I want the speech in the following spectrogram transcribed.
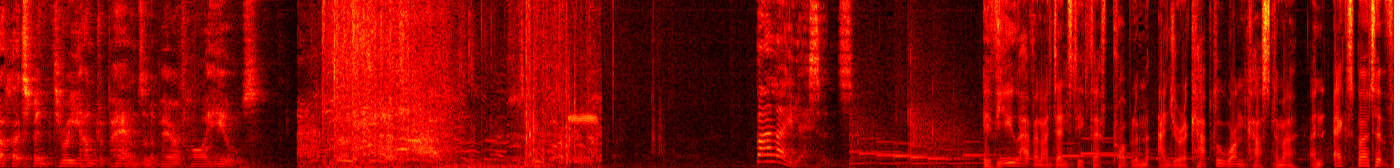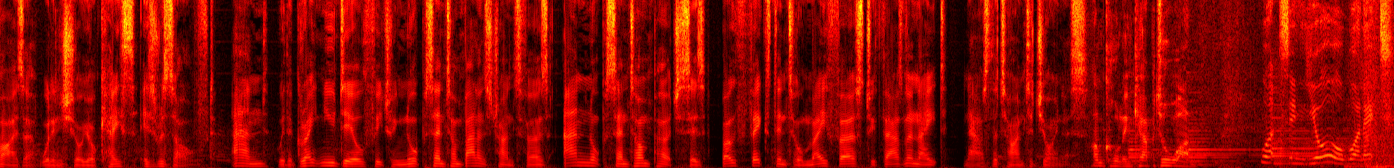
like I'd spend £300 on a pair of high heels? Ballet lessons. If you have an identity theft problem and you're a Capital One customer, an expert advisor will ensure your case is resolved. And with a great new deal featuring 0% on balance transfers and 0% on purchases, both fixed until May 1st, 2008, now's the time to join us. I'm calling Capital One. What's in your wallet?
